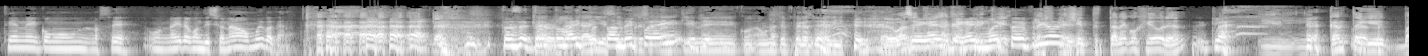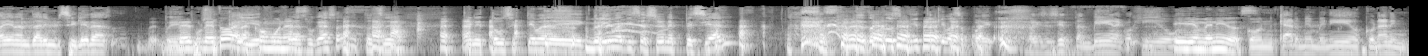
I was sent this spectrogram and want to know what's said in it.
tiene como un, no sé, un aire acondicionado muy bacán. Entonces tú, Claro, tú la vas calle por ahí, con- a una temperatura distinta. Lo que pasa es que Llegáis- llegáis Pirque muerto de frío La, la y- gente es tan acogedora claro, y le encanta que vayan a andar en bicicleta eh, de- por de sus todas las calles, por comunas. fuera de su casa. Entonces, tiene todo un sistema de climatización especial para todos los ciclistas que pasan por ahí, para que se sientan bien acogidos. Y bienvenidos. Con, claro, bienvenidos, con ánimo.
